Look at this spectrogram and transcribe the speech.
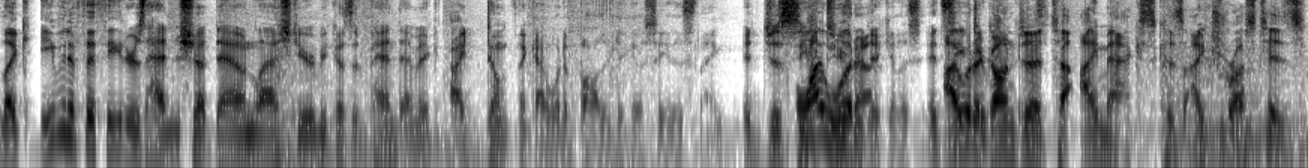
Like even if the theaters hadn't shut down last year because of pandemic, I don't think I would have bothered to go see this thing. It just Oh, seemed I too would've. ridiculous. It I would have gone to, to IMAX because I trust his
